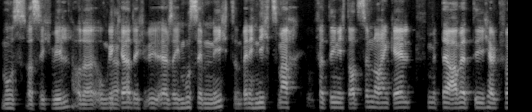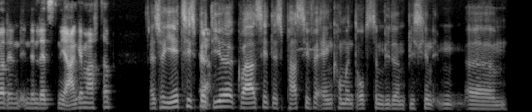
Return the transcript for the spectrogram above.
muss, was ich will oder umgekehrt. Ich will, also ich muss eben nicht. Und wenn ich nichts mache, verdiene ich trotzdem noch ein Geld mit der Arbeit, die ich halt vor den, in den letzten Jahren gemacht habe. Also jetzt ist bei Ja. dir quasi das passive Einkommen trotzdem wieder ein bisschen im, ähm,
